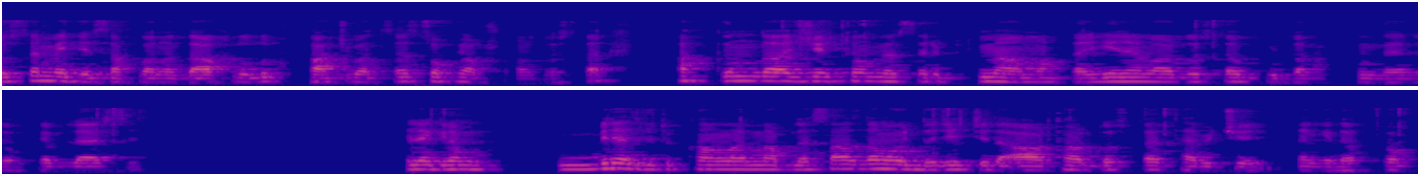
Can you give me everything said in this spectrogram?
sosial media hesablarına daxil olub takib etsəniz çox yaxşı olar dostlar hakkında jeton və s. bütün məlumatlar yenə var dostlar. Burada haqqında da oxuya bilərsiniz. Telegram biraz YouTube kanallarına abunəsi azdan o da getdikcə artar dostlar. Təbii ki, nə qədər çox.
